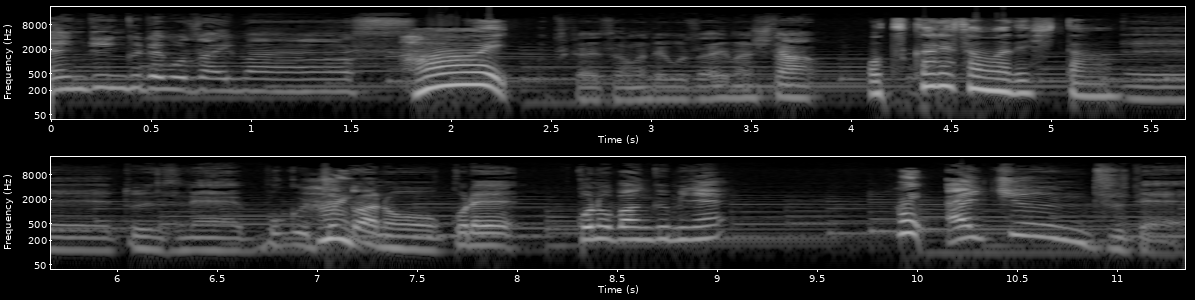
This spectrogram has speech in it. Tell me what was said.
エンディングでございます。はーい。お疲れ様でございました。お疲れ様でした。えーっとですね、僕、はいちょっとあの、これ、この番組ね、はい。iTunes で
